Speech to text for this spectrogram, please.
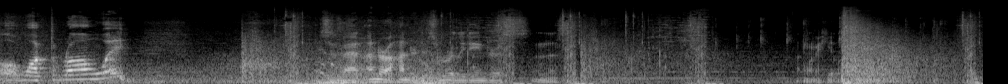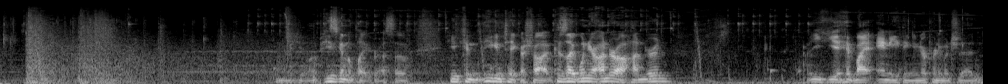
Oh, walked the wrong way. This is bad. Under 100 is really dangerous in this. I want to heal up. I'm gonna heal up. He's gonna play aggressive. He can he can take a shot because like when you're under 100, you can get hit by anything and you're pretty much dead.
